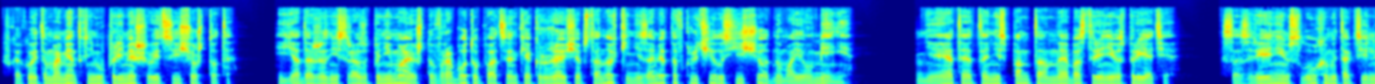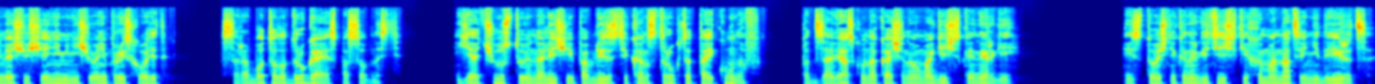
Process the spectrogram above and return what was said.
В какой-то момент к нему примешивается еще что-то. И я даже не сразу понимаю, что в работу по оценке окружающей обстановки незаметно включилось еще одно мое умение. Нет, это не спонтанное обострение восприятия. Со зрением, слухом и тактильными ощущениями ничего не происходит. Сработала другая способность. Я чувствую наличие поблизости конструкта тайкунов, под завязку накачанного магической энергией. Источник энергетических эманаций не движется.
